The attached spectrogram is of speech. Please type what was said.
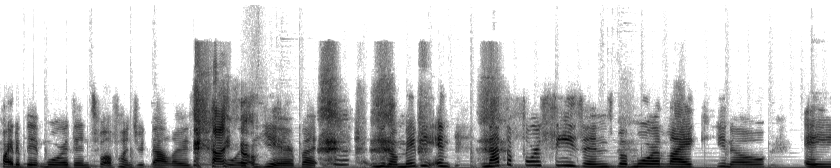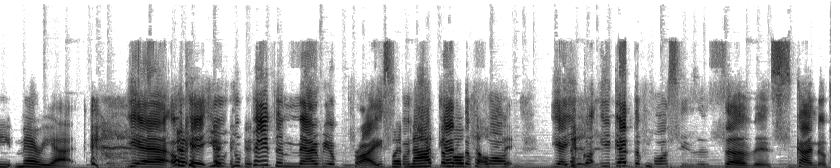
quite a bit more than twelve hundred dollars for the year, but you know, maybe in not the Four Seasons, but more like you know a Marriott. yeah. Okay. You you pay the Marriott price, but, but not the Motel the four, Six. Yeah, you got you get the Four Seasons service kind of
